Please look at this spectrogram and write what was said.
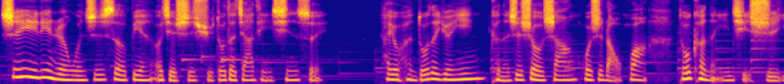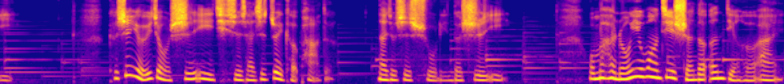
失忆令人闻之色变，而且使许多的家庭心碎。它有很多的原因，可能是受伤或是老化，都可能引起失忆。可是有一种失忆，其实才是最可怕的，那就是属灵的失忆。我们很容易忘记神的恩典和爱，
